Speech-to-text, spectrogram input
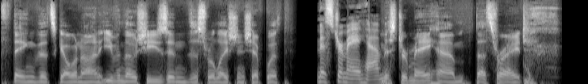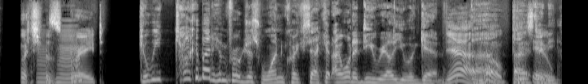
thing that's going on, even though she's in this relationship with Mr. Mayhem. Mr. Mayhem. That's right, which was Mhm. great. Can we talk about him for just one quick second? I want to derail you again. Yeah, no, please do. Andy.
